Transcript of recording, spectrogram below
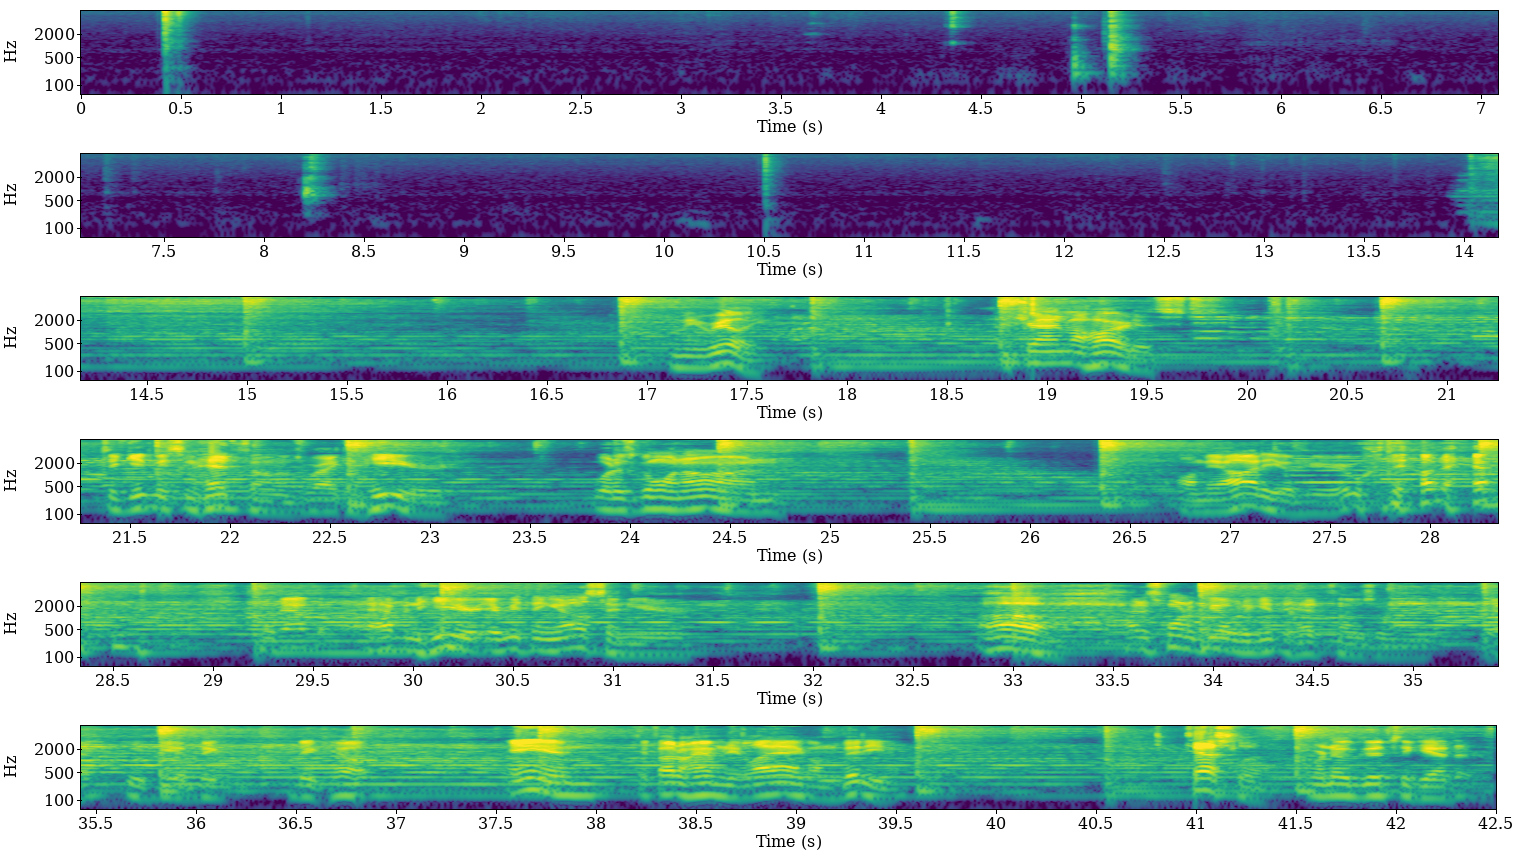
Trying my hardest to get me some headphones where I can hear what is going on on the audio here without having, without having to hear everything else in here. Oh, I just want to be able to get the headphones work. That would be a big, big help. And if I don't have any lag on video. Tesla, we're no good together.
